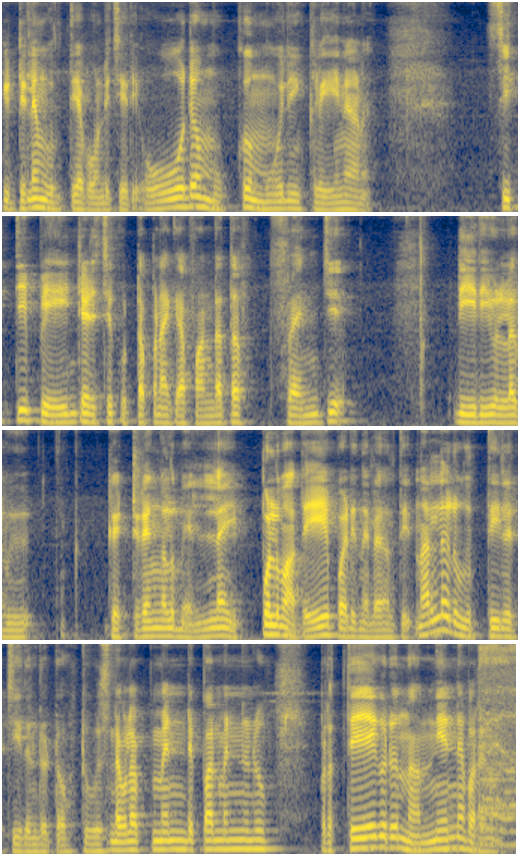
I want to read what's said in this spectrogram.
കിട്ടിലും വൃത്തിയാണ് പോണ്ടിച്ചേരി. ഓരോ മുക്കും മൂലയും ക്ലീനാണ് സിറ്റി പെയിന്റ് അടിച്ച് കുട്ടപ്പനാക്കി ആ പണ്ടത്തെ ഫ്രഞ്ച് രീതിയിലുള്ള വീ കെട്ടിടങ്ങളും എല്ലാം ഇപ്പോഴും അതേപടി നിലനിർത്തി. നല്ലൊരു വൃത്തിയിൽ ചെയ്തിട്ടുണ്ട് കേട്ടോ ടൂറിസം ഡെവലപ്മെന്റ് ഡിപ്പാർട്ട്മെന്റിനൊരു പ്രത്യേക ഒരു നന്ദി തന്നെ പറയണം.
